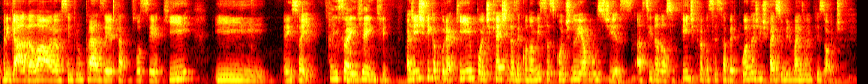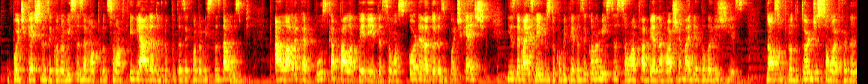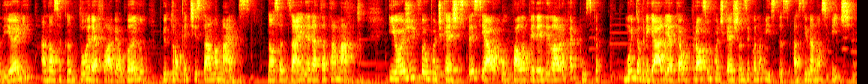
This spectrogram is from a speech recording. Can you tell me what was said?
Obrigada, Laura. É sempre um prazer estar com você aqui e é isso aí. É isso aí, gente. A gente fica por aqui. O podcast das economistas continua em alguns dias. Assina nosso feed para você saber quando a gente vai subir mais um episódio. O podcast das economistas é uma produção afiliada do grupo das economistas da USP. A Laura Carpusca, a Paula Pereira são as coordenadoras do podcast e os demais membros do Comitê das Economistas são a Fabiana Rocha e a Maria Dolores Dias. Nosso produtor de som é o Fernando Iani, a nossa cantora é a Flávia Albano e o trompetista Alan Marques. Nossa designer é a Tata Mato. E hoje foi um podcast especial com Paula Pereira e Laura Carpusca. Muito obrigada e até o próximo podcast das Economistas. Assina nosso feed.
